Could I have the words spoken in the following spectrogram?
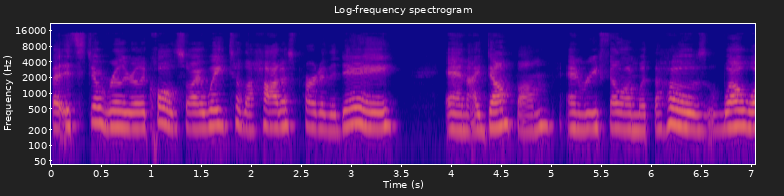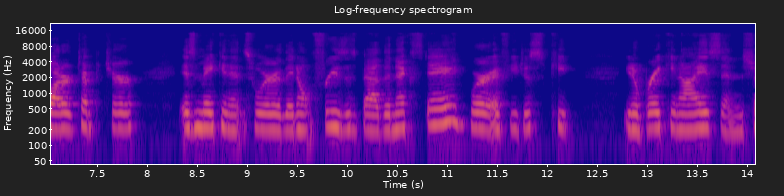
but it's still really really cold. So I wait till the hottest part of the day and I dump them and refill them with the hose. Well water temperature is making it to where they don't freeze as bad the next day. Where if you just keep you know, breaking ice and sh-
